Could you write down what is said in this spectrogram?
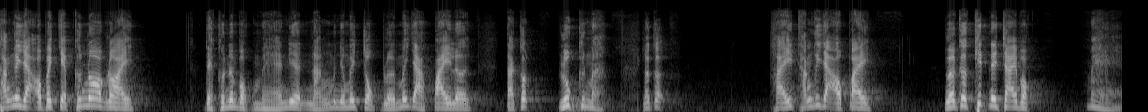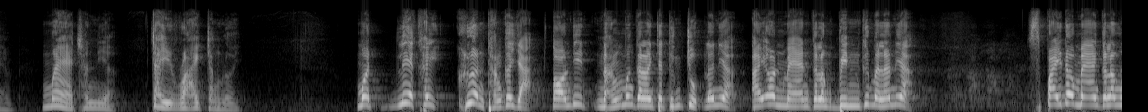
ถังขยะเอาไปเก็บข้างนอกหน่อย เด็กคนนั้นบอกแหมเนี่ยหนังมันยังไม่จบเลยไม่อยากไปเลย แต่ก็ลุกขึ้นมา แล้วก็ไถถังขยะเอาไป แล้วก็คิดในใจบอกแหมแม่ฉันเนี่ยใจร้ายจังเลยมาเรียกให้เคลื่อนถังขยะ ตอนที่หนังมันกำลังจะถึงจุดแล้วเนี่ยไอออนแมนกำลังบินขึ้นมาแล้วเนี่ย สไปเดอร์แมนกำลัง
